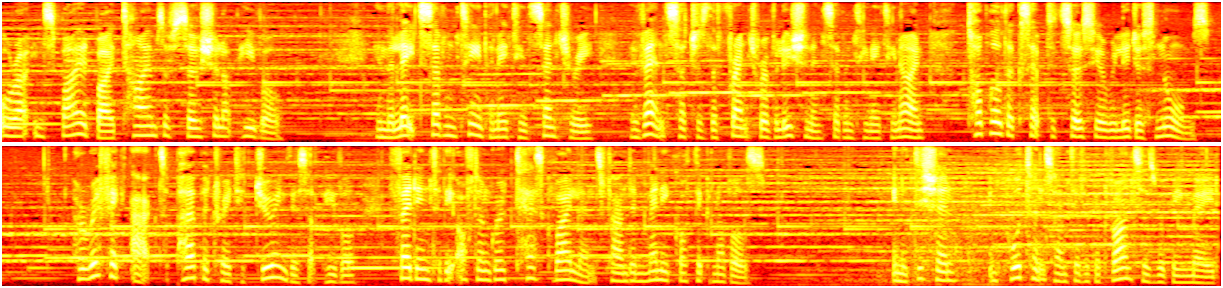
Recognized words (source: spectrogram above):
or are inspired by times of social upheaval. In the late 17th and 18th century, Events such as the French Revolution in 1789 toppled accepted socio religious norms. Horrific acts perpetrated during this upheaval fed into the often grotesque violence found in many Gothic novels. In addition, important scientific advances were being made,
